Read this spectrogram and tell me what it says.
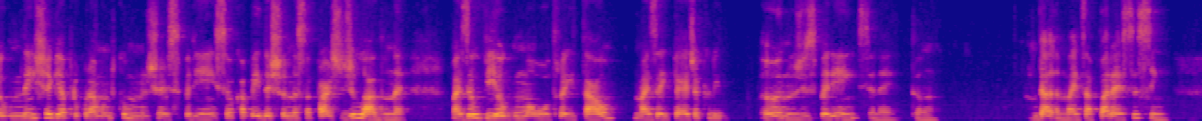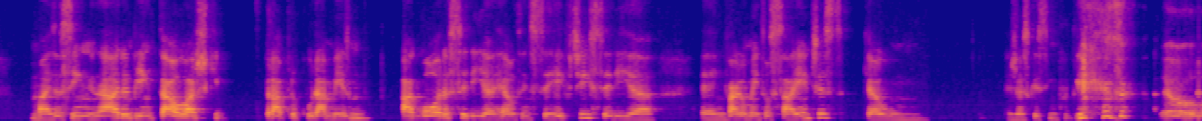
eu nem cheguei a procurar muito, como não tinha experiência, eu acabei deixando essa parte de lado, né? Mas eu vi alguma outra e tal, mas aí pede aquele anos de experiência, né? Então, mas aparece sim. Mas assim, na área ambiental, acho que para procurar mesmo, agora seria Health and Safety, seria é, Environmental Scientist, que é um. Eu já esqueci em português. É o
